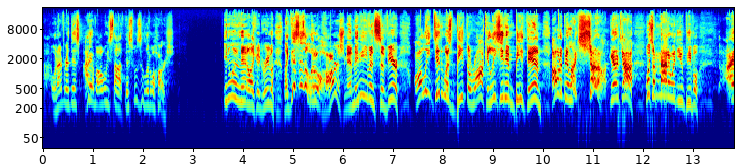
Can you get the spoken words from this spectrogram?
Uh, when I've read this, I have always thought this was a little harsh. Anyone in there like agree with like this is a little harsh, man, maybe even severe. All he did was beat the rock. At least he didn't beat them. I would have been like, shut up. You know, God, what's the matter with you people? I,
